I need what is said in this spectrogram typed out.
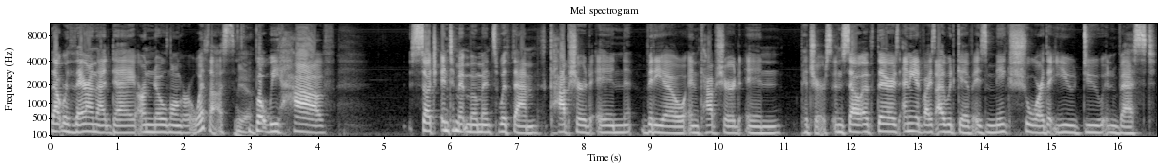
that were there on that day are no longer with us. Yeah. But we have such intimate moments with them captured in video and captured in pictures. And so if there's any advice I would give is make sure that you do invest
